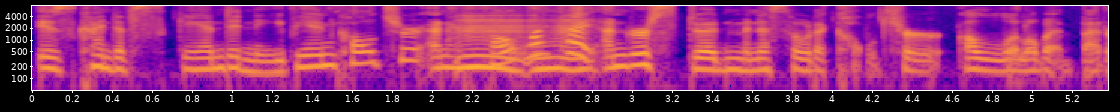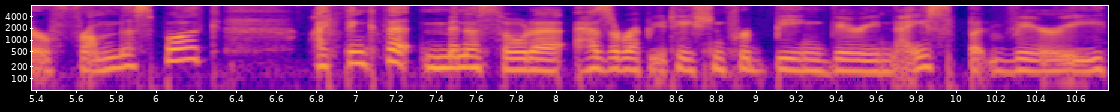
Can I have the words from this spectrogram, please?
is kind of Scandinavian culture. And I mm, felt like I mm-hmm. understood Minnesota culture a little bit better from this book. I think that Minnesota has a reputation for being very nice, but very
